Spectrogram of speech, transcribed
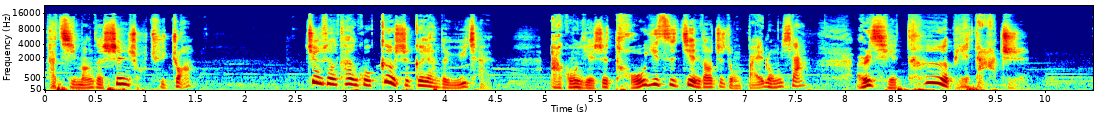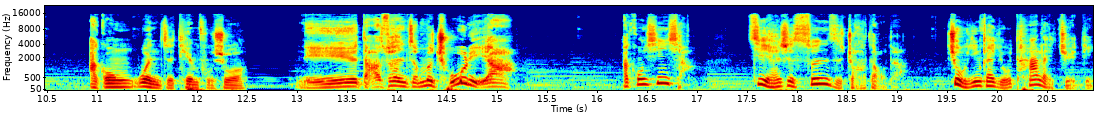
他急忙的伸手去抓。就算看过各式各样的渔产，阿公也是头一次见到这种白龙虾，而且特别大只。阿公问着天福说：“你打算怎么处理呀？”阿公心想，既然是孙子抓到的，就应该由他来决定。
